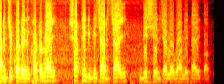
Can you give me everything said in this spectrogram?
আরজি করের ঘটনায় সঠিক বিচার চাই দেশের জনগণ, এটাই কথা।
